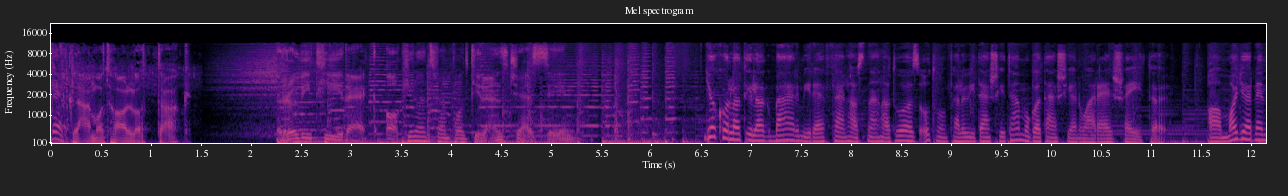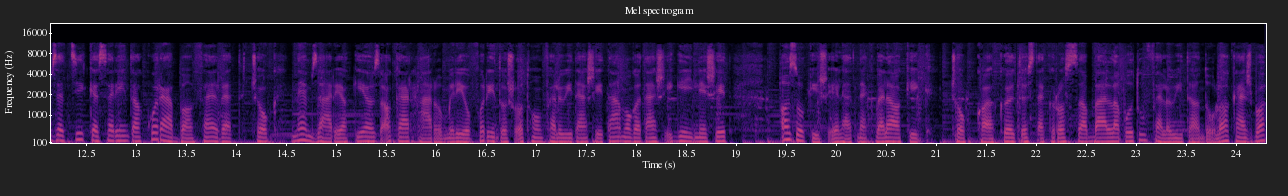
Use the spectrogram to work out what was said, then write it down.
Reklámot hallottak. Rövid hírek a 90.9 Jazzin. Gyakorlatilag bármire felhasználható az otthonfelújítási támogatás január 1-től. A Magyar Nemzet cikke szerint a korábban felvett csok nem zárja ki az akár 3 millió forintos otthonfelújítási támogatás igénylését, azok is élhetnek vele, akik csokkal költöztek rosszabb állapotú felújítandó lakásba,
